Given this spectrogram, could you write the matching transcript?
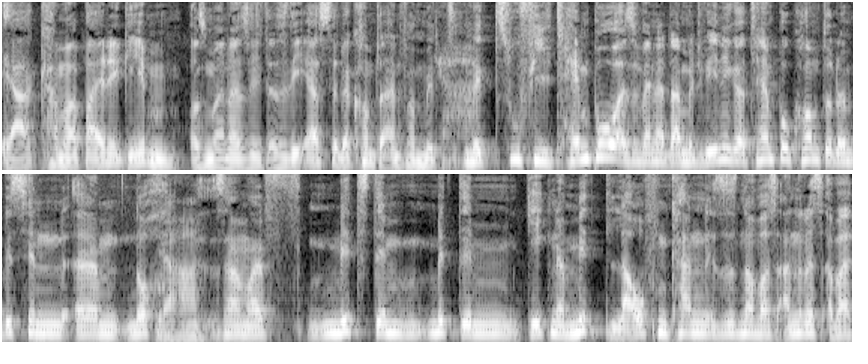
ja, kann man beide geben, aus meiner Sicht. Also die erste, da kommt er einfach mit, mit zu viel Tempo. Also wenn er da mit weniger Tempo kommt oder ein bisschen ähm, noch, Ja. sagen wir mal, mit dem, mit dem Gegner mitlaufen kann, ist es noch was anderes. Aber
